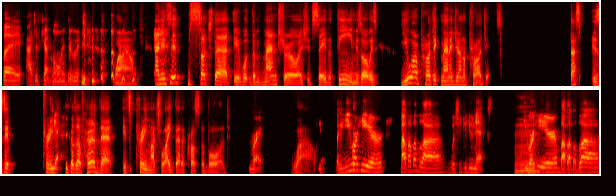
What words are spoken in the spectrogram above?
but I just kept going through it. wow. And is it such that it would the mantra, I should say, the theme is always you are a project manager on a project. That's is it pretty yes. because I've heard that it's pretty much like that across the board. Right. Wow. Yeah. Like you are here, blah blah blah blah. What should you do next? Mm. You are hmm. here, blah blah blah blah.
